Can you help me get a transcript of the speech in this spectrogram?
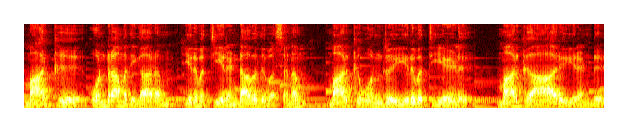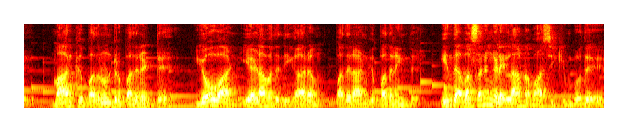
மார்க்கு ஒன்றாம் அதிகாரம் இருபத்தி இரண்டாவது வசனம் மார்க்கு ஒன்று இருபத்தி ஏழு மார்க்கு ஆறு இரண்டு மார்க்கு பதினொன்று பதினெட்டு யோவான் ஏழாவது அதிகாரம் பதினான்கு பதினைந்து. இந்த வசனங்கள் எல்லாம் நான் வாசிக்கும் போது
